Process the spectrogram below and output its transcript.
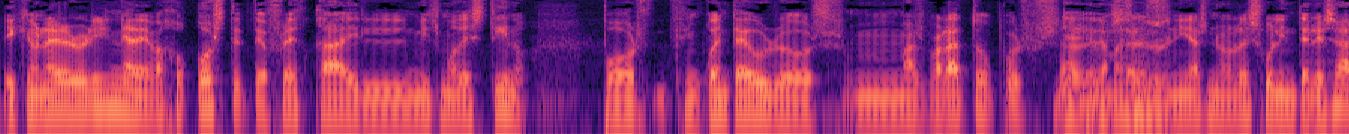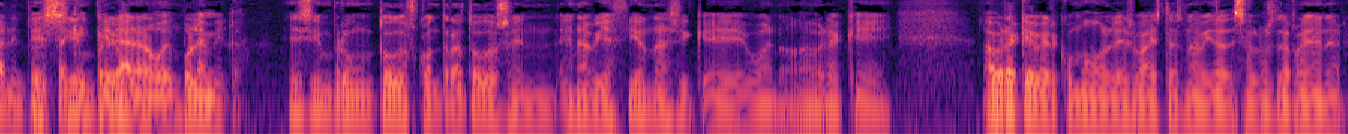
Y que una aerolínea de bajo coste te ofrezca el mismo destino por 50 euros más barato, pues a las aerolíneas no les suele interesar, entonces hay que crear algo de polémica. Es siempre un todos contra todos en, en aviación, así que bueno, habrá que habrá que ver cómo les va estas navidades a los de Ryanair.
